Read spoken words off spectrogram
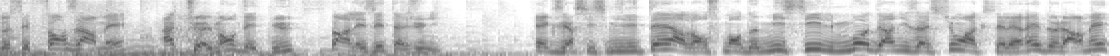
de ses forces armées actuellement détenues par les États-Unis. Exercices militaires, lancement de missiles, modernisation accélérée de l'armée,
